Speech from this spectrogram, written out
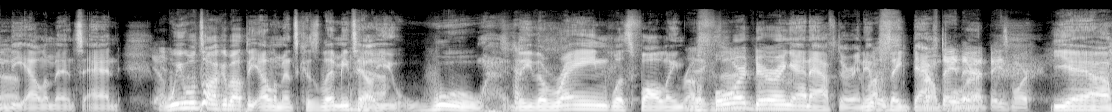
yeah. the elements, and Yeah. we will talk about the elements because let me tell Yeah. you, woo, the the rain was falling Rough. before, Exactly. during, and after, and it was a Rough day there downpour. at Bazemore. Yeah,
